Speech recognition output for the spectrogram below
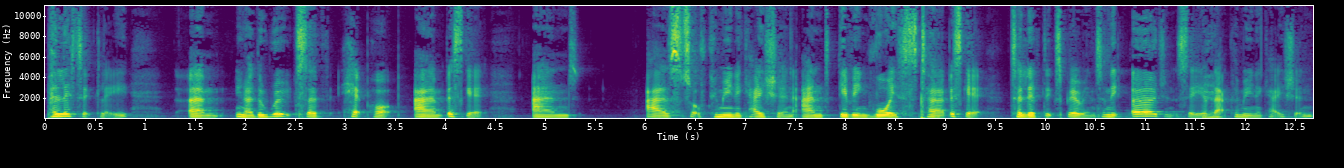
politically. Um, you know, the roots of hip hop and biscuit and as sort of communication and giving voice to Biscuit to lived experience and the urgency of Yeah. that communication.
